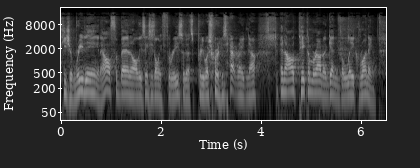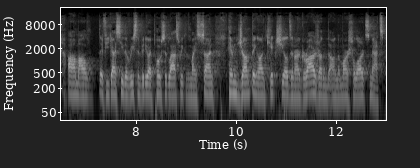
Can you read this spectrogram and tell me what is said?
teach him reading and alphabet and all these things. He's only three, so that's pretty much where he's at right now. And I'll take him around again the lake running. Um, I'll if you guys see the recent video I posted last week with my son, him jumping on kick shields in our garage on the, on the martial arts mats,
